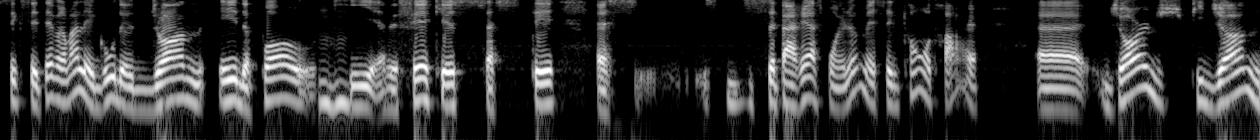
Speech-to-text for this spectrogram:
c'est que c'était vraiment l'ego de John et de Paul Mhm. qui avait fait que ça s'était euh, séparé à ce point-là, mais c'est le contraire. Euh, George puis John,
